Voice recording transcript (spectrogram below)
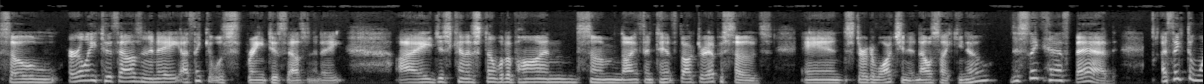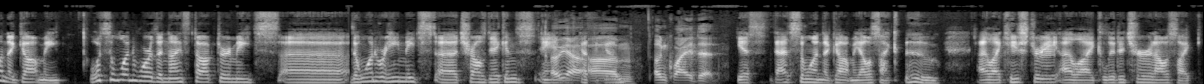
So early 2008, I think it was spring 2008, I just kind of stumbled upon some ninth and tenth Doctor episodes and started watching it. And I was like, you know, this ain't half bad. I think the one that got me What's the one where the Ninth Doctor meets uh, the one where he meets uh, Charles Dickens? oh yeah, um, Unquiet Dead. Yes, that's the one that got me. I was like, ooh, I like history, I like literature, and I was like,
